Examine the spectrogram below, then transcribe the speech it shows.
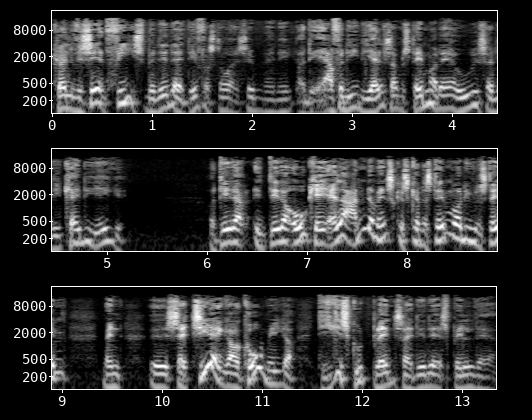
kvalificeret fis med det der, det forstår jeg simpelthen ikke. Og det er fordi, de alle sammen stemmer derude, så det kan de ikke. Og det er, da, det er da okay. Alle andre mennesker skal da stemme, hvor de vil stemme. Men øh, satirikere og komikere, de kan sgu blande sig i det der spil der.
